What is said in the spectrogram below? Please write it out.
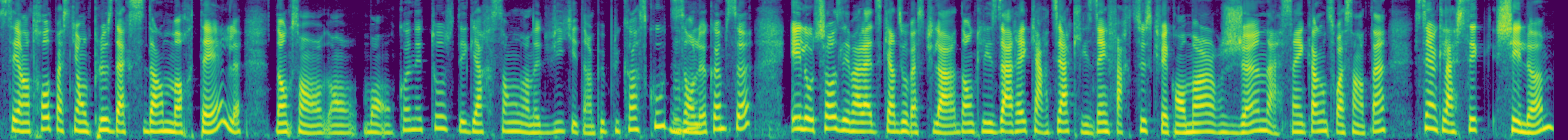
C'est entre autres parce qu'ils ont plus d'accidents mortels. Donc, sont- on, bon, on connaît tous des garçons dans notre vie qui étaient un peu plus casse-cou, disons-le comme ça. Et l'autre chose, les maladies cardiovasculaires. Donc, les arrêts cardiaques, les infarctus qui fait qu'on meurt jeune à 50, 60 ans, c'est un classique chez l'homme.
